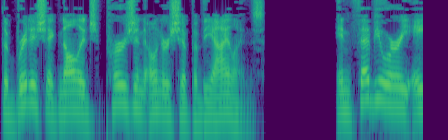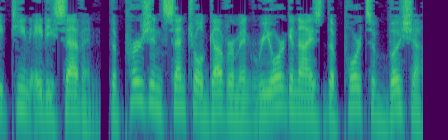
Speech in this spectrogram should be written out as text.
the British acknowledged Persian ownership of the islands. In February 1887, the Persian central government reorganized the ports of Bushehr,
